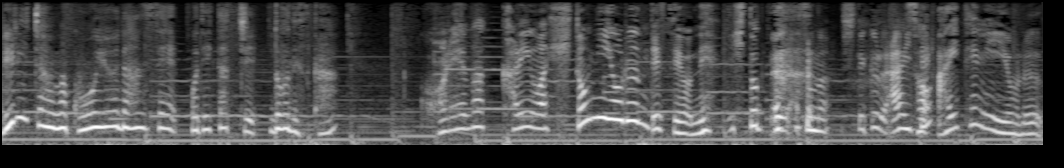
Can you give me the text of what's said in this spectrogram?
リリちゃんはこういう男性ボディタッチどうですか？こればっかりは人によるんですよね。人ってその してくる相手？そう、相手による。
